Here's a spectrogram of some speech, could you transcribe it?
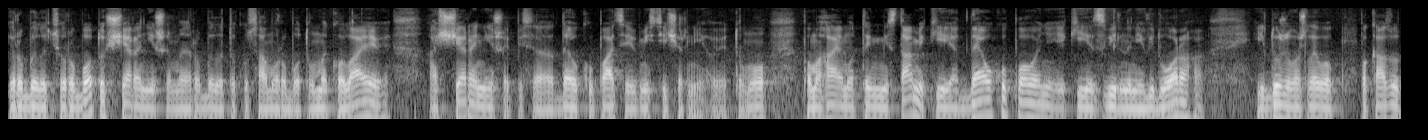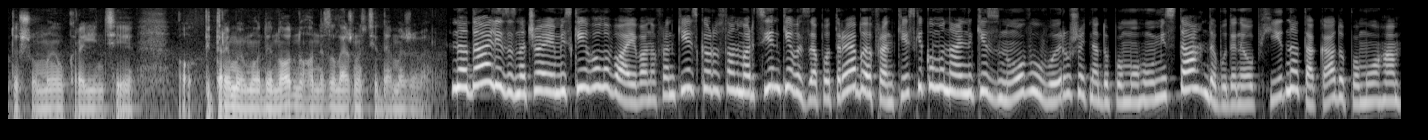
і робили цю роботу. Ще раніше ми робили таку саму роботу в Миколаєві, а ще раніше після деокупації в місті Чернігові. Тому допомагаємо тим містам, які є деокуповані, які є звільнені від ворога. І дуже важливо показувати, що ми, українці, підтримуємо один одного незалежності, де ми живемо. Надалі зазначає міський голова Івано-Франківська Руслан Марцінків. За потреби франківські комунальники знову вирушать на допомогу у міста, де буде необхідна така допомога.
